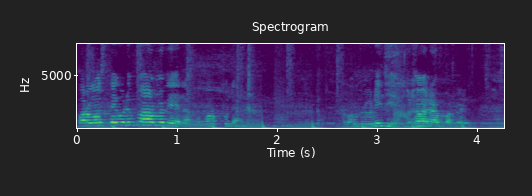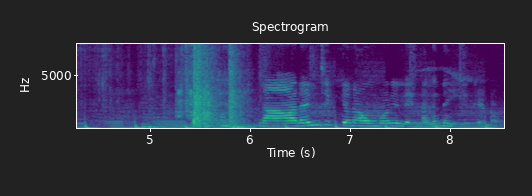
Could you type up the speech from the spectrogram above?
പുറകോസത്തെ കൂടി പോകാൻ മതിയല്ലോ. അപ്പൊ കുഴപ്പമില്ല. അപ്പൊ അമ്മയോട് ഇതിൽ കൂടെ വരാൻ പറഞ്ഞു. നാടൻ ചിക്കൻ ആകുമ്പോഴില്ലേ നല്ല നെയ്യൊക്കെ ഉണ്ടാവും.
